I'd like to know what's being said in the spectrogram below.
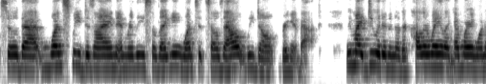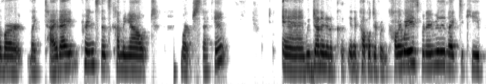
so that once we design and release a legging, once it sells out, we don't bring it back. We might do it in another colorway. Like I'm wearing one of our like tie-dye prints that's coming out March 2nd and we've done it in a, in a couple different colorways, but I really like to keep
